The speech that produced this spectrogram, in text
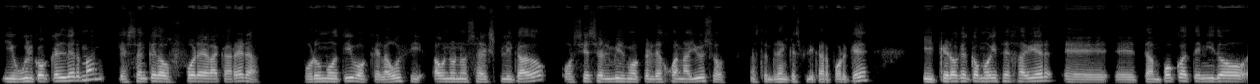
y Wilco Kelderman que se han quedado fuera de la carrera por un motivo que la UCI aún no nos ha explicado, o si es el mismo que el de Juan Ayuso, nos tendrían que explicar por qué. Y creo que, como dice Javier, eh, eh, tampoco ha tenido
